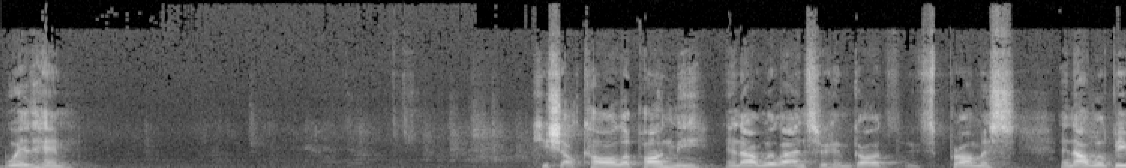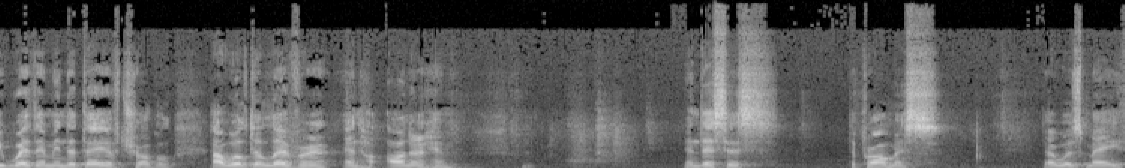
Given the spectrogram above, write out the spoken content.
with Him. He shall call upon me, and I will answer him, God's promise. And I will be with him in the day of trouble. I will deliver and honor him. And this is the promise that was made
